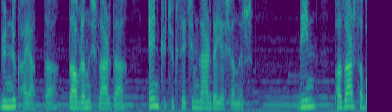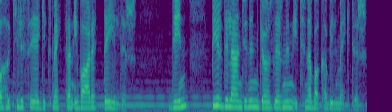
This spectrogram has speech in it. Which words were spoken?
günlük hayatta, davranışlarda, en küçük seçimlerde yaşanır. Din, pazar sabahı kiliseye gitmekten ibaret değildir. Din, bir dilencinin gözlerinin içine bakabilmektir.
